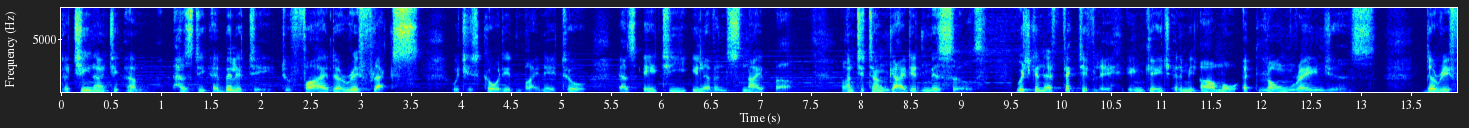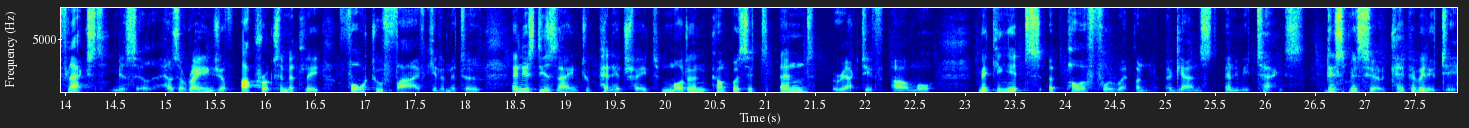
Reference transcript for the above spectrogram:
the T90M has the ability to fire the Reflex, which is coded by NATO as AT-11 Sniper, anti-tank guided missiles, which can effectively engage enemy armor at long ranges. The Reflex missile has a range of approximately 4 to 5 kilometers and is designed to penetrate modern composite and reactive armor, making it a powerful weapon against enemy tanks. This missile capability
